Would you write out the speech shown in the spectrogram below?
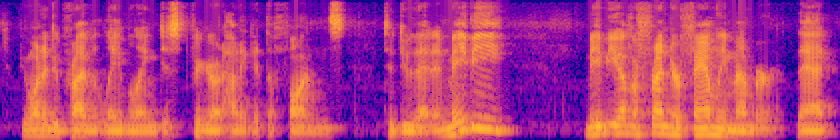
if you want to do private labeling, just figure out how to get the funds to do that. And maybe maybe you have a friend or family member that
